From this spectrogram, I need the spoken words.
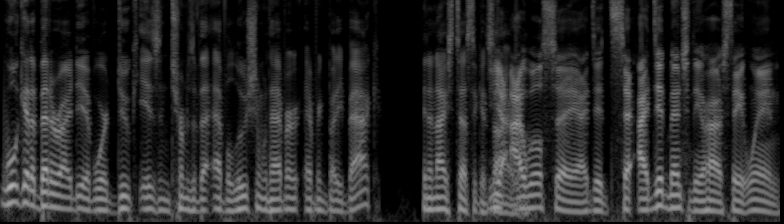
We'll get a better idea of where Duke is in terms of that evolution with having everybody back in a nice test against Yeah, Iowa. I will say I did say I did mention the Ohio State win.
